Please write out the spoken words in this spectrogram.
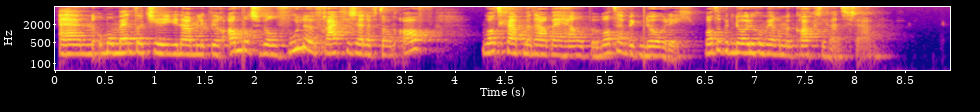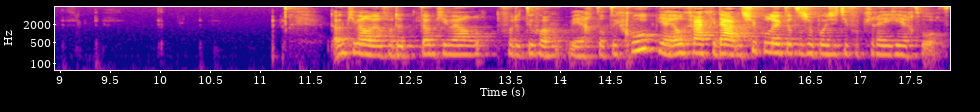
En op het moment dat je je namelijk weer anders wil voelen, vraag jezelf dan af: wat gaat me daarbij helpen? Wat heb ik nodig? Wat heb ik nodig om weer in mijn kracht te gaan staan? Dankjewel weer voor de, dankjewel voor de toegang weer tot de groep. Ja, heel graag gedaan. Superleuk dat er zo positief op gereageerd wordt.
